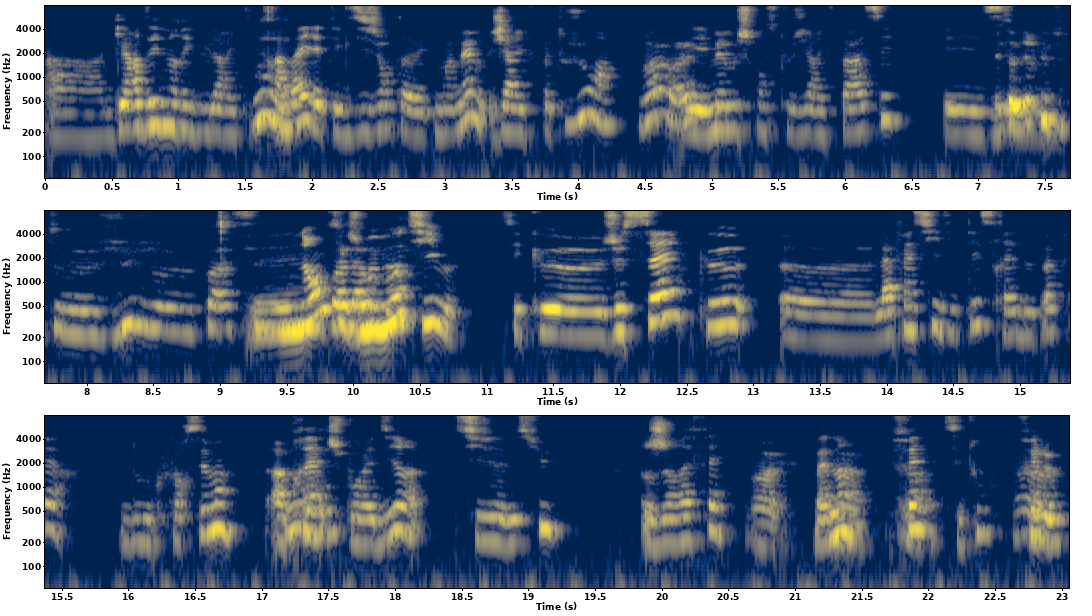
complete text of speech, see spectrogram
à garder une régularité de Mhm. travail, être exigeante avec moi-même. J'y arrive pas toujours, hein. Ouais, ouais. et même je pense que j'y arrive pas assez. Et Mais ça veut dire que tu te juges pas assez non, c'est que je me motive. C'est que je sais que euh, la facilité serait de pas faire. Donc forcément. Après, Mhm. je pourrais dire, si j'avais su, j'aurais fait. Ouais. Bah non, fais, c'est tout, fais-le.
